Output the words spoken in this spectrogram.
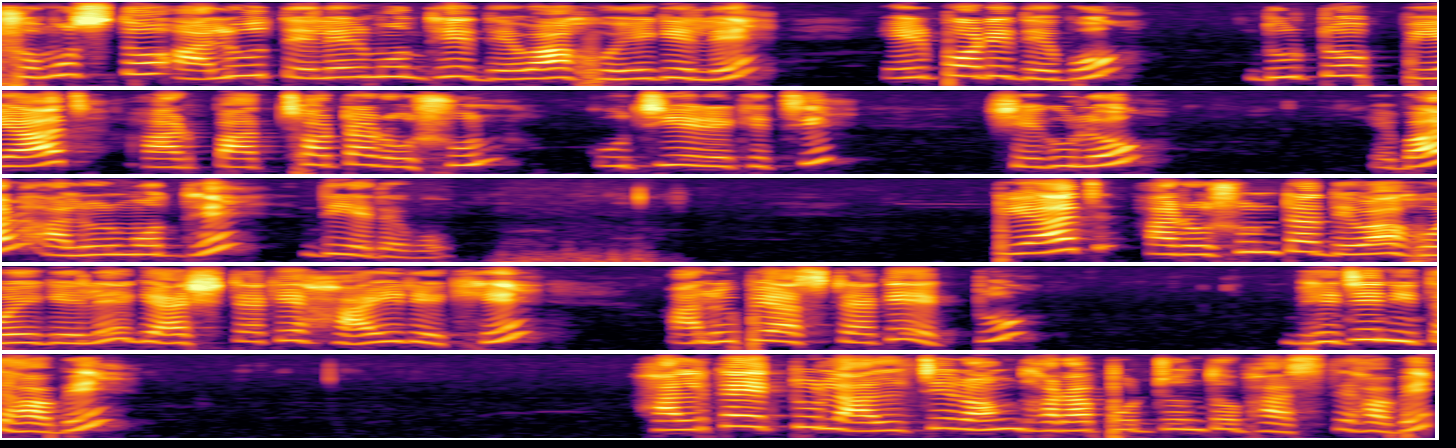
সমস্ত আলু তেলের মধ্যে দেওয়া হয়ে গেলে এরপরে দেব দুটো পেঁয়াজ আর পাঁচ ছটা রসুন কুচিয়ে রেখেছি, সেগুলো এবার আলুর মধ্যে দিয়ে দেব। পেঁয়াজ আর রসুনটা দেওয়া হয়ে গেলে গ্যাসটাকে হাই রেখে আলু পেঁয়াজটাকে একটু ভেজে নিতে হবে। হালকা একটু লালচে রং ধরা পর্যন্ত ভাজতে হবে।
